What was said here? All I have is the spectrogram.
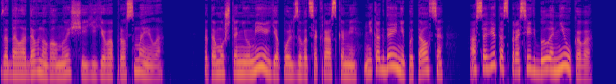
Задала давно волнующий ее вопрос Мейла потому что не умею я пользоваться красками, никогда и не пытался, а совета спросить было не у кого»,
